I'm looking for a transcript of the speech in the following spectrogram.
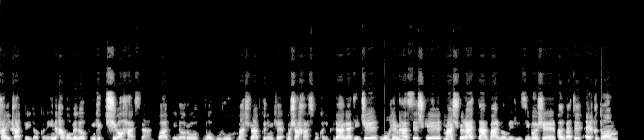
حقیقت پیدا کنه. این عوامل اینکه چیا هستن. باید اینا رو با گروه مشورت کنیم که مشخص بکنیم. در نتیجه مهم هستش که مشورت در برنامه ریزی باشه. البته اقدام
